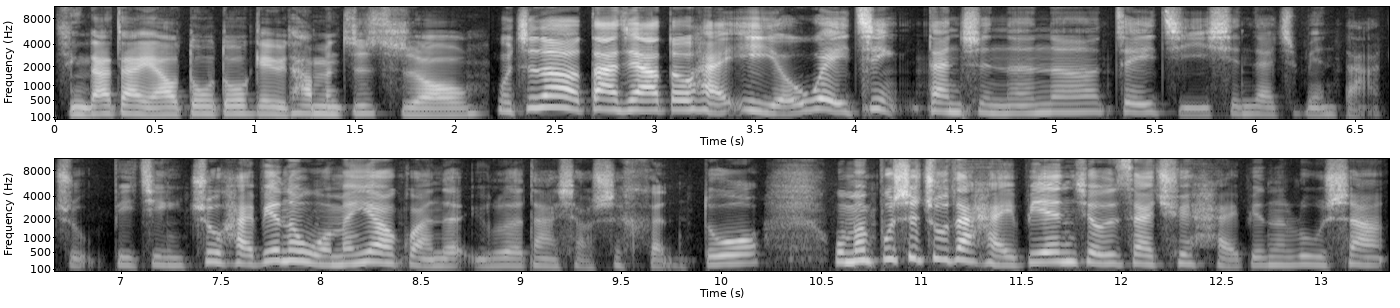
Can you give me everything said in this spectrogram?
请大家也要多多给予他们支持哦。我知道大家都还意犹未尽，但只能呢这一集先在这边打住。毕竟住海边的我们要管的娱乐大小是很多。我们不是住在海边，就是在去海边的路上。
